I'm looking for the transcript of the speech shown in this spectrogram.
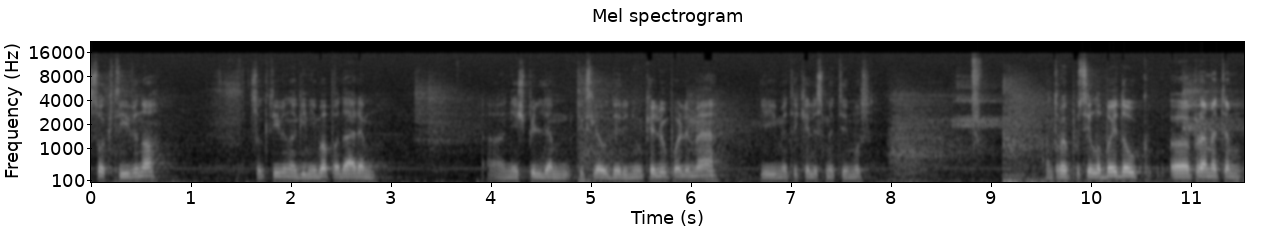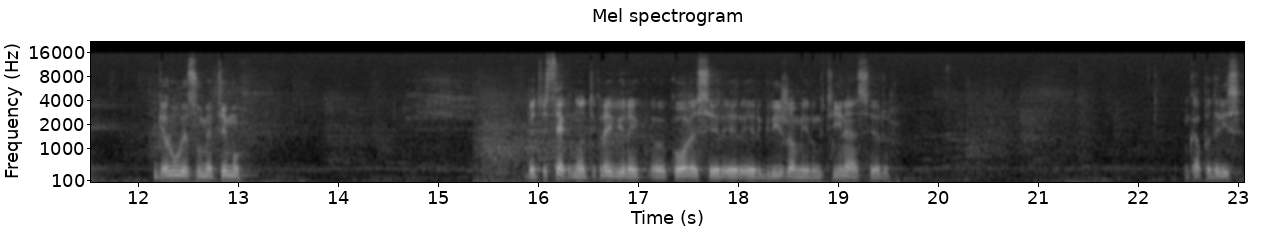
suaktyvino, suaktyvino gynybą, padarėm, neišpildėm tiksliau derinių kelių polime, jie įmetė kelis metimus. Antroji pusė labai daug prametėm gerų laisvų metimų. Bet vis tiek, nu, tikrai vyrai kovėsi ir, ir, ir grįžom į rungtynės ir nu, ką padarysi.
